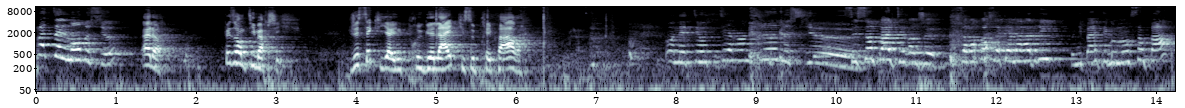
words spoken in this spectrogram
Pas tellement, monsieur. Alors, faisons un petit marché. Je sais qu'il y a une prugelite qui se prépare. On était au terrain de jeu, monsieur. C'est sympa le terrain de jeu, ça renforce la camaraderie. On y passe des moments sympas,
